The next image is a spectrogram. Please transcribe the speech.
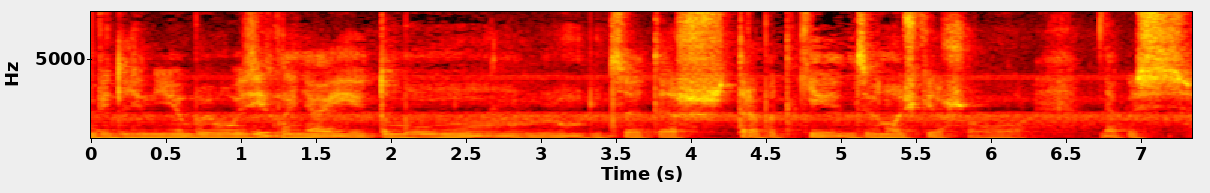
від лінії бойового зіткнення, і тому це теж треба такі дзвіночки, що якось.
